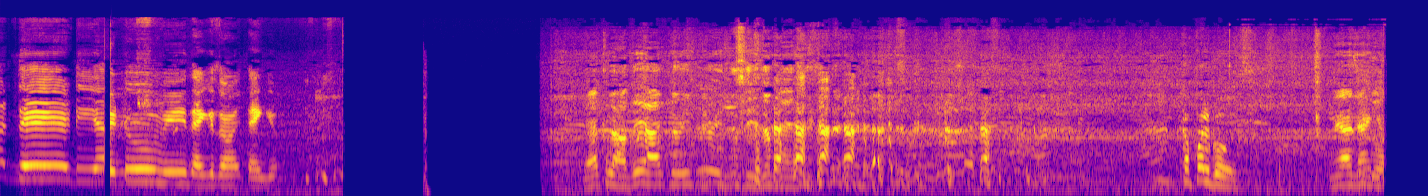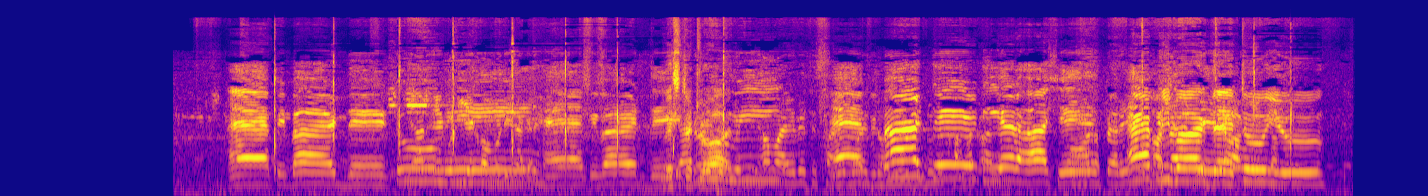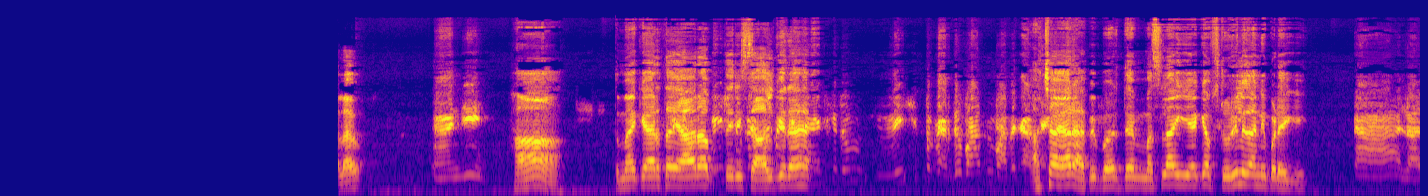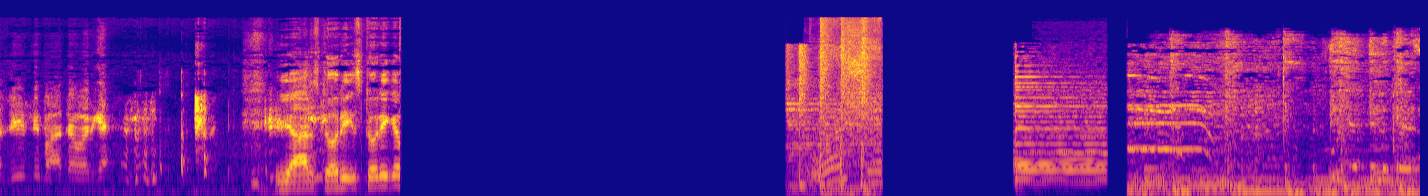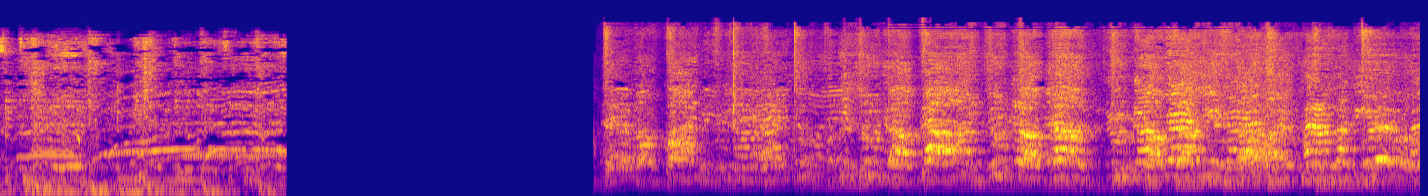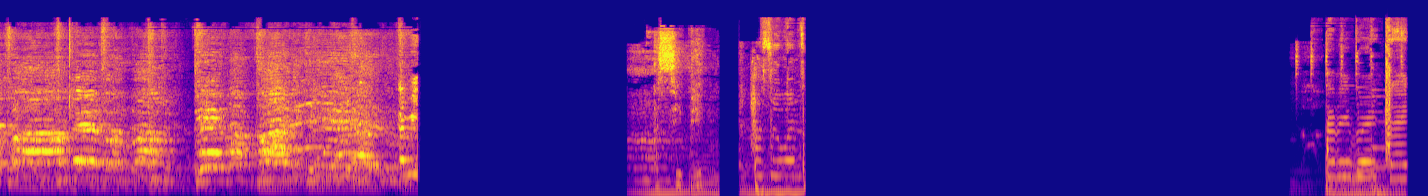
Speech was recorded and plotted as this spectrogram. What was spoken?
birthday, dear to me. Thank you so much. Thank you. यार खिला दे यार कोई इतना सीजन है कपल गोल्स नया जी goal happy birthday to me happy birthday mister troll happy birthday dear Hashir happy birthday to you hello हाँ जी। हाँ तो मैं कह रहा था यार अब तेरी सालगिरह है इसकी तुम विश तो कर दो बाद में बात कर अच्छा यार हैप्पी बर्थडे मसला ये है कि अब स्टोरी लगानी पड़ेगी। हाँ सी बात है और क्या? यार स्टोरी स्टोरी के Happy birthday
